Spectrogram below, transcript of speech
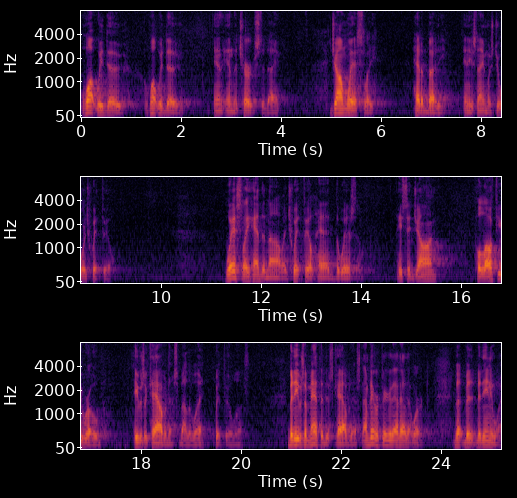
what we do, what we do in, in the church today, John Wesley had a buddy, and his name was George Whitefield. Wesley had the knowledge, Whitefield had the wisdom. He said, John, pull off your robe. He was a Calvinist, by the way, Whitefield was. But he was a Methodist Calvinist. I've never figured out how that worked. But, but, but anyway,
